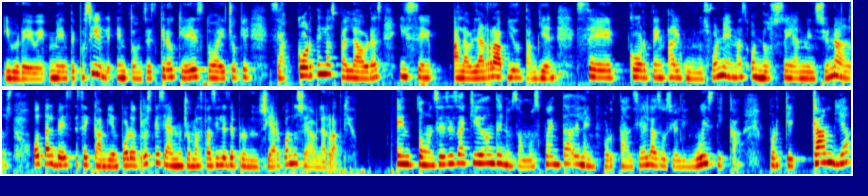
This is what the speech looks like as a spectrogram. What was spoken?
y brevemente posible. Entonces creo que esto ha hecho que se acorten las palabras y se al hablar rápido también se corten algunos fonemas o no sean mencionados o tal vez se cambien por otros que sean mucho más fáciles de pronunciar cuando se habla rápido. Entonces es aquí donde nos damos cuenta de la importancia de la sociolingüística, porque cambia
